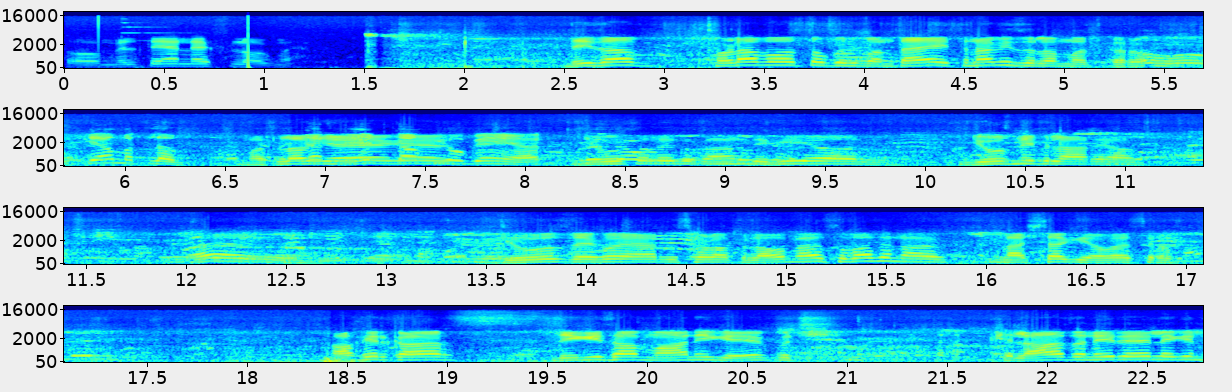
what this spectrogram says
तो मिलते हैं नेक्स्ट व्लॉग में। दी साहब थोड़ा बहुत तो कुछ बनता है इतना भी जुल्म मत करो। ओहो क्या मतलब? मतलब ये है कि यार। जूस वाली दुकान दिखी और जूस नहीं पिला रहे आप। जूस देखो यार, थोड़ा पिलाओ मैं सुबह से ना, नाश्ता किया हुआ है सिर्फ़। आखिरकार, दीगी साहब मान ही गए, कुछ खिला तो नहीं रहे, लेकिन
